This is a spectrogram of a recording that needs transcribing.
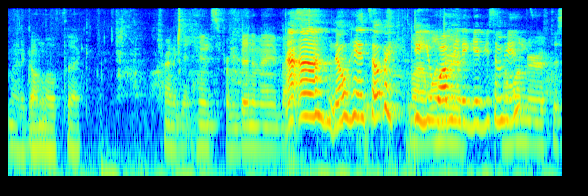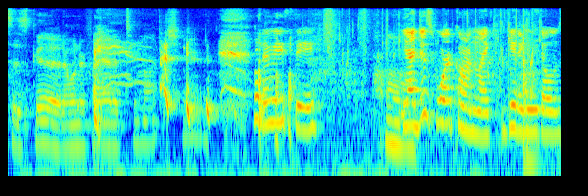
Might have gone a little thick. Trying to get hints from Bename. Uh-uh. No hints over. Do Well, I you want me wonder to give you some I hints? I wonder if this is good. I wonder if I added too much here. Let me see. Oh, Yeah, just work on like getting those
